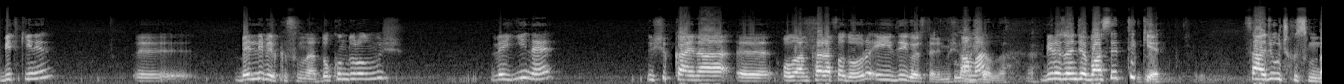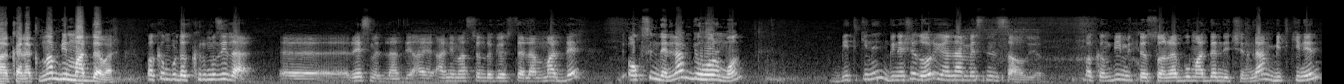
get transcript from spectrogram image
bitkinin e, belli bir kısmına dokundurulmuş ve yine ışık kaynağı e, olan tarafa doğru eğildiği gösterilmiş. Maşallah. Ama biraz önce bahsettik ki sadece uç kısmından kaynaklanan bir madde var. Bakın burada kırmızıyla e, resmedilen, animasyonda gösterilen madde oksin denilen bir hormon. Bitkinin güneşe doğru yönlenmesini sağlıyor. Bakın bir müddet sonra bu maddenin içinden bitkinin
